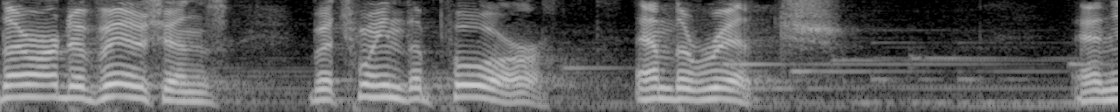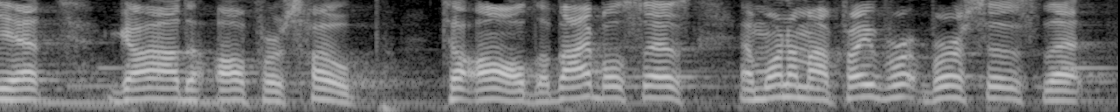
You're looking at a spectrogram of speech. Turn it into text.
There are divisions between the poor and the rich, and yet God offers hope to all. The Bible says, and one of my favorite verses that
